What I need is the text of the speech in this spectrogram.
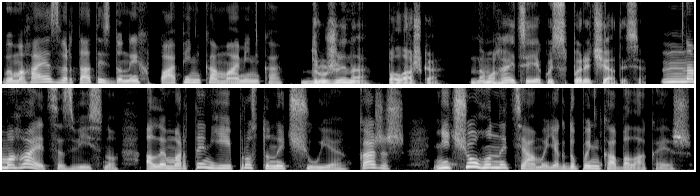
Вимагає звертатись до них папінька, мамінька. Дружина, Палашка, намагається якось сперечатися. Намагається, звісно, але Мартин її просто не чує. Кажеш, нічого не цями, як до пенька балакаєш.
